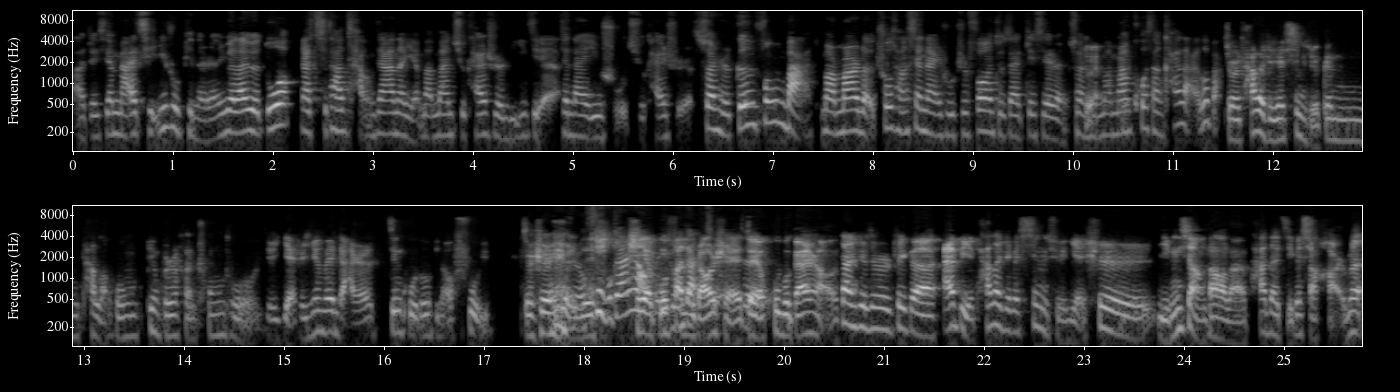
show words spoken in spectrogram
啊，这些买起艺术品的人越来越多。那其他藏家呢，也慢慢去开始理解现代艺术，去开始算是跟风吧。慢慢的，收藏现代艺术之风就在这些人算是慢慢扩散开来了吧。就是他的这些兴趣跟他。老公并不是很冲突，也也是因为俩人金库都比较富裕，就 是互不干扰，谁也不犯得着谁，对，互不干扰。但是就是这个艾比，她的这个兴趣也是影响到了她的几个小孩们，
